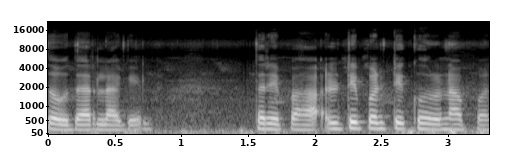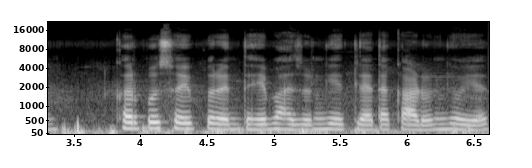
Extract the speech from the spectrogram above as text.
चवदार लागेल. तर हे पहा अलटीपलटी करून आपण खरपूस होईपर्यंत हे भाजून घेतले आता काढून घेऊयात.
